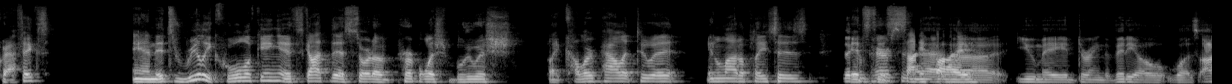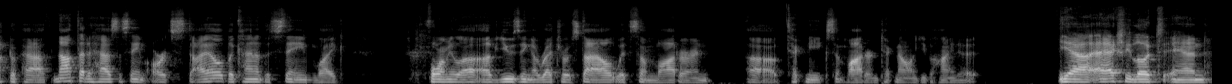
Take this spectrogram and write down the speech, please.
graphics. And it's really cool looking. It's got this sort of purplish bluish like color palette to it in a lot of places. The It's comparison that sci-fi- uh, you made during the video was Octopath. Not that it has the same art style, but kind of the same like formula of using a retro style with some modern uh, techniques and modern technology behind it. Yeah, I actually looked and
